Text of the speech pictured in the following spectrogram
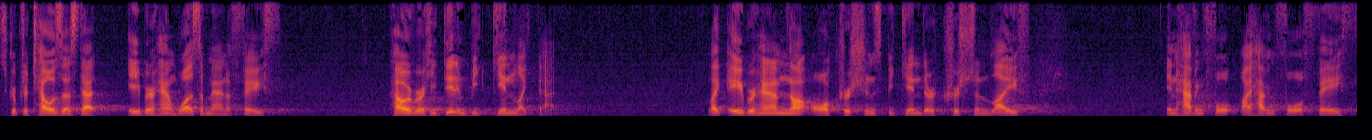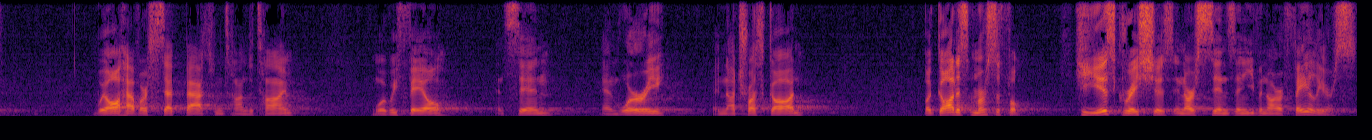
Scripture tells us that Abraham was a man of faith. However, he didn't begin like that. Like Abraham, not all Christians begin their Christian life in having full, by having full of faith. We all have our setbacks from time to time where we fail and sin and worry and not trust God. But God is merciful. He is gracious in our sins and even our failures.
